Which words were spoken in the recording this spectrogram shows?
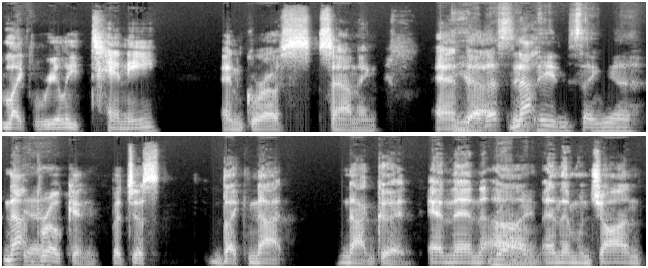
like really tinny and gross sounding. And yeah, uh, that's the not, impedance thing. Yeah, not yeah. broken, but just like not not good. And then um, and then when John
